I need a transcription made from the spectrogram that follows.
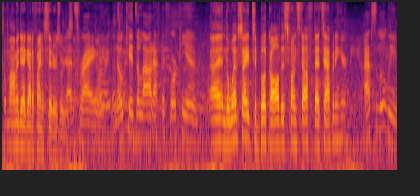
So mom and dad got to find a sitter, is what you're That's saying. right. All right, that's no fine. kids allowed after 4 p.m. Uh, and the website to book all this fun stuff that's happening here? Absolutely.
